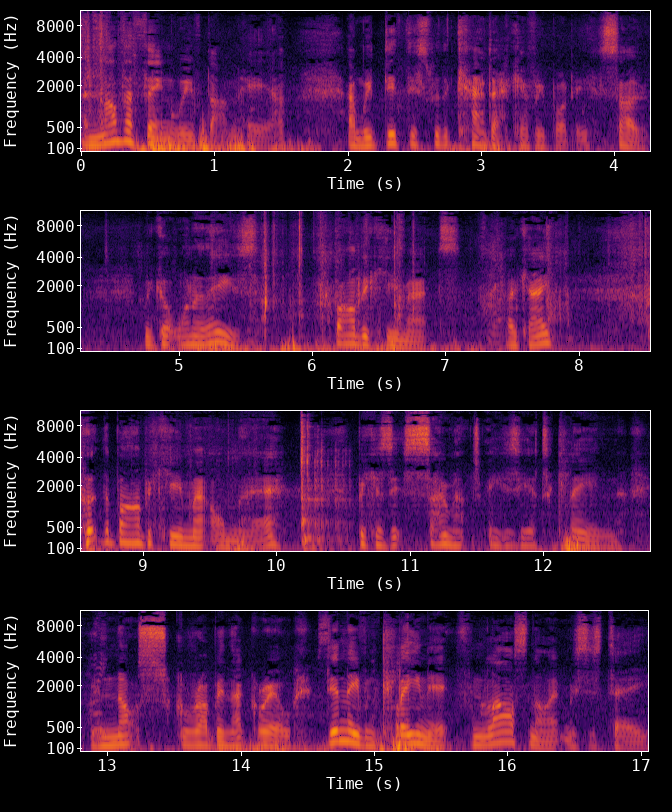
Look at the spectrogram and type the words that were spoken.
another thing we've done here, and we did this with a Cadac, everybody. So we got one of these barbecue mats. Okay, put the barbecue mat on there. Because it's so much easier to clean. You're not scrubbing that grill. Didn't even clean it from last night, Mrs. T.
